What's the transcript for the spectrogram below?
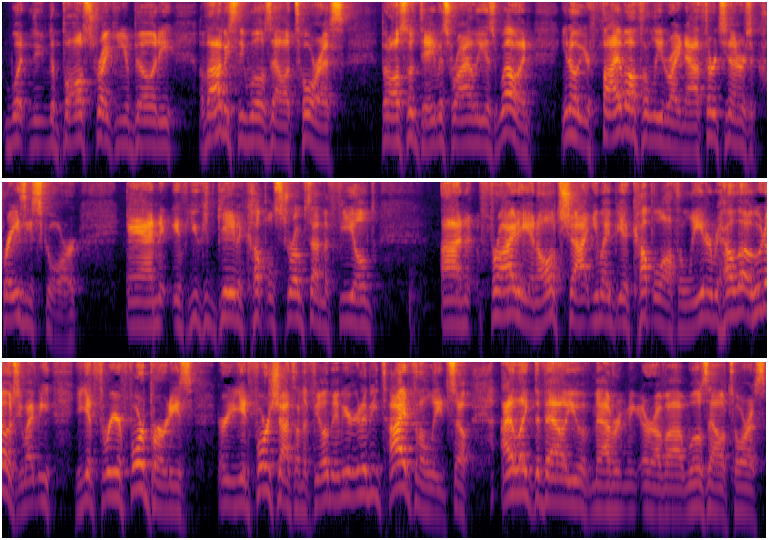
what the, the, ball striking ability of obviously Will Zalatoris, but also Davis Riley as well. And you know you're five off the lead right now. 1300 is a crazy score, and if you could gain a couple strokes on the field on Friday in alt shot, you might be a couple off the lead, or hell, who knows? You might be you get three or four birdies, or you get four shots on the field. Maybe you're going to be tied for the lead. So I like the value of Maverick or of uh, Will Zalatoris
